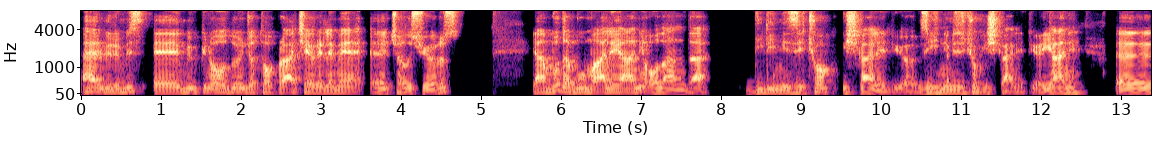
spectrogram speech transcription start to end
her birimiz e, mümkün olduğunca toprağı çevrelemeye e, çalışıyoruz. Yani bu da bu maleyani olan da dilimizi çok işgal ediyor, zihnimizi çok işgal ediyor. Yani e,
